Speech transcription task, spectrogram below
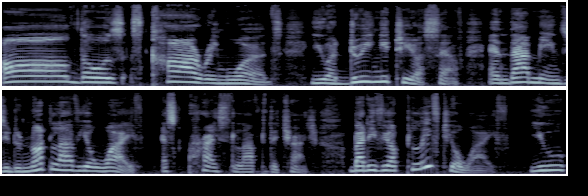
all those scarring words, you are doing it to yourself. And that means you do not love your wife as Christ loved the church. But if you uplift your wife, you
